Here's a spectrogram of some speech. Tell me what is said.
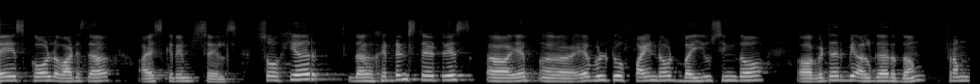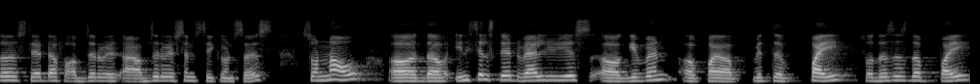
day is cold what is the ice cream sales? So here the hidden state is uh, ab- uh, able to find out by using the uh, Viterbi algorithm from the state of observa- uh, observation sequences. So now uh, the initial state value is uh, given uh, pi, with the pi. So this is the pi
